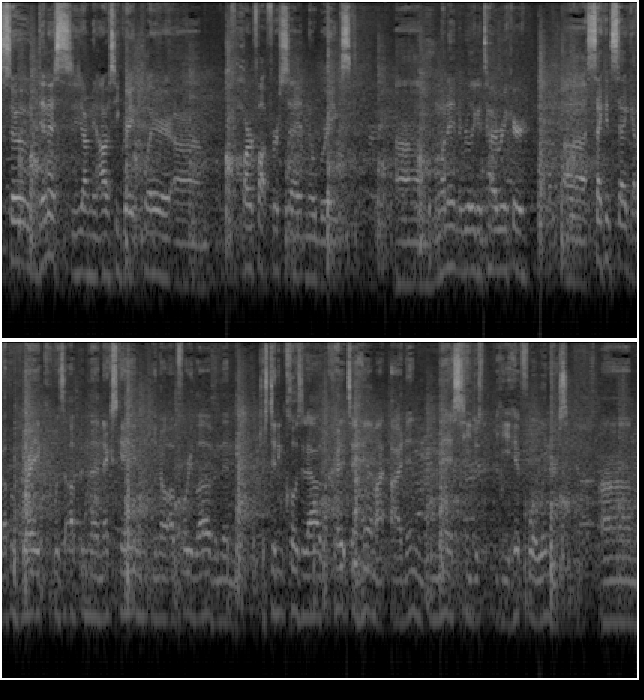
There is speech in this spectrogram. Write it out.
So Dennis, I mean, obviously great player. Um, hard fought first set, no breaks. Um, won it in a really good tiebreaker. Uh, second set, got up a break, was up in the next game, you know, up 40 love, and then just didn't close it out. Credit to him, I, I didn't miss. He just he hit four winners. Um,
